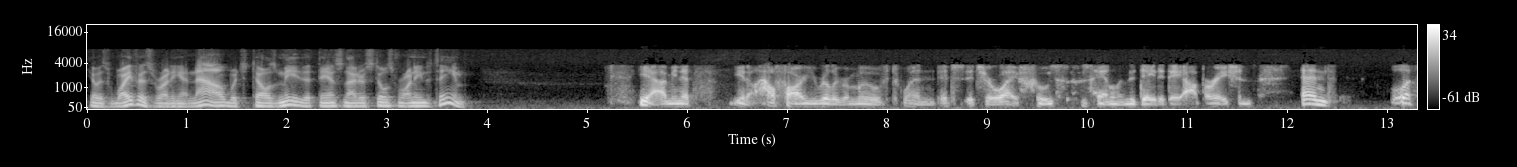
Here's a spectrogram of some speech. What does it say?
you know, his wife is running it now, which tells me that Dan Snyder still is running the team yeah, I mean, it's you know how far are you really removed when it's it's your wife who's who's handling the day to day operations, and let's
